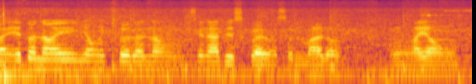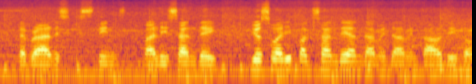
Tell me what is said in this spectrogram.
Kapitbahay, ito na ngayon yung itsura ng Senado Square o San Malo ngayong February 16, bali Sunday. Usually pag Sunday, ang dami-daming tao dito.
